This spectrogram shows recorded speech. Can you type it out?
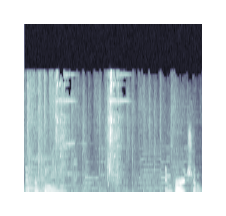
Everbloom. And Virgil.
